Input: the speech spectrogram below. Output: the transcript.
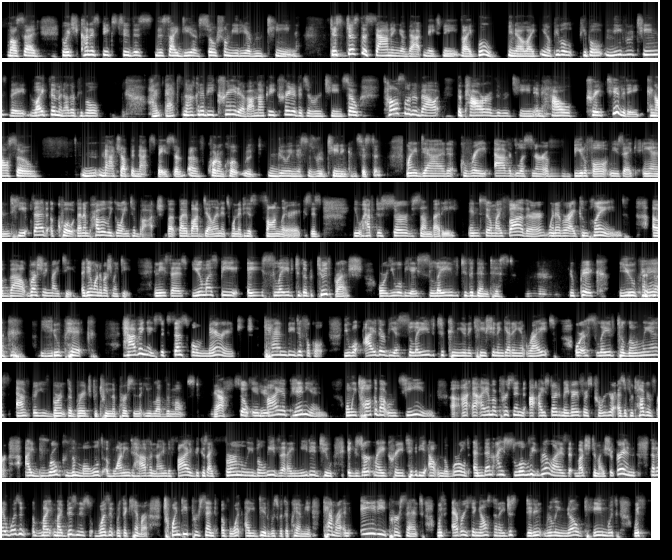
Well said, which kind of speaks to this this idea of social media routine just just the sounding of that makes me like ooh you know like you know people people need routines they like them and other people I, that's not going to be creative. I'm not going to be creative. It's a routine. So tell us a little bit about the power of the routine and how creativity can also match up in that space of, of quote unquote doing this as routine and consistent. My dad, great avid listener of beautiful music. And he said a quote that I'm probably going to botch, but by Bob Dylan, it's one of his song lyrics is you have to serve somebody. And so my father, whenever I complained about brushing my teeth, I didn't want to brush my teeth. And he says, You must be a slave to the toothbrush or you will be a slave to the dentist. You pick. You pick. you pick. Having a successful marriage can be difficult. You will either be a slave to communication and getting it right or a slave to loneliness after you've burnt the bridge between the person that you love the most. Yeah. So, in my opinion, when we talk about routine, uh, I, I, am a person, I started my very first career as a photographer. I broke the mold of wanting to have a nine to five because I firmly believed that I needed to exert my creativity out in the world. And then I slowly realized that much to my chagrin, that I wasn't, my, my business wasn't with a camera. 20% of what I did was with a camera and 80% was everything else that I just didn't really know came with, with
